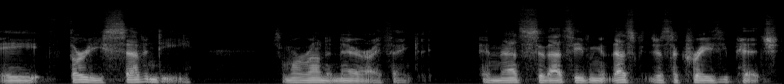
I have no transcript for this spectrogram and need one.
a 3070, somewhere around in there, I think. And that's so that's even that's just a crazy pitch.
